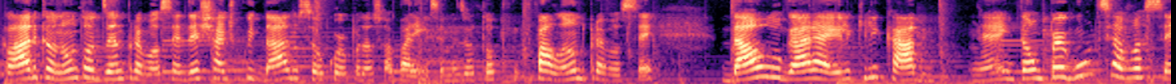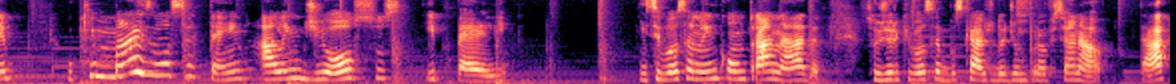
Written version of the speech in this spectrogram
Claro que eu não estou dizendo para você deixar de cuidar do seu corpo, da sua aparência, mas eu estou falando para você dar o lugar a ele que lhe cabe, né? Então pergunte-se a você o que mais você tem além de ossos e pele. E se você não encontrar nada, sugiro que você busque a ajuda de um profissional, tá?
